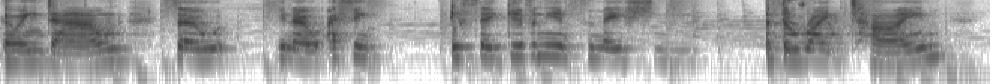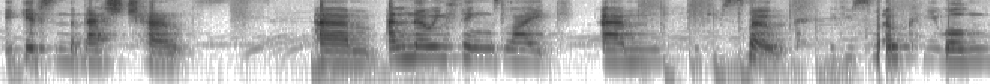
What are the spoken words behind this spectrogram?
going down. So, you know, I think if they're given the information at the right time, it gives them the best chance. Um, and knowing things like um, if you smoke, if you smoke, you will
